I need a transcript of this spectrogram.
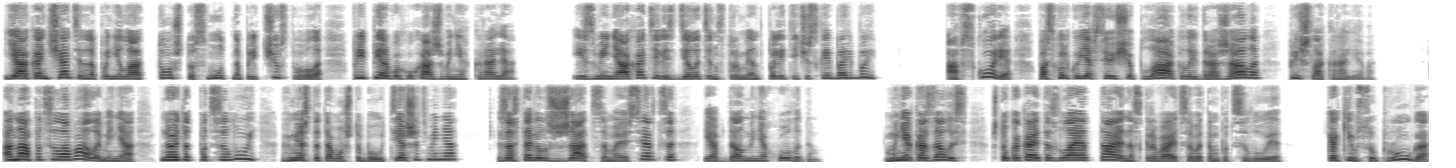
Я окончательно поняла то, что смутно предчувствовала при первых ухаживаниях короля. Из меня хотели сделать инструмент политической борьбы. А вскоре, поскольку я все еще плакала и дрожала, пришла королева. Она поцеловала меня, но этот поцелуй, вместо того, чтобы утешить меня, заставил сжаться мое сердце и обдал меня холодом. Мне казалось, что какая-то злая тайна скрывается в этом поцелуе, каким супруга,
